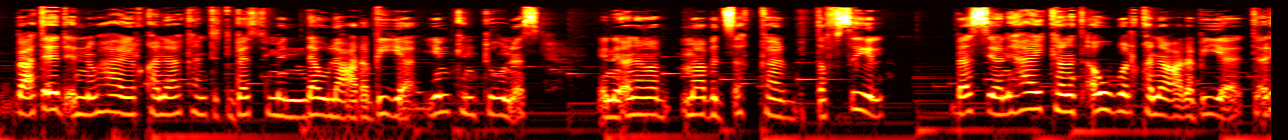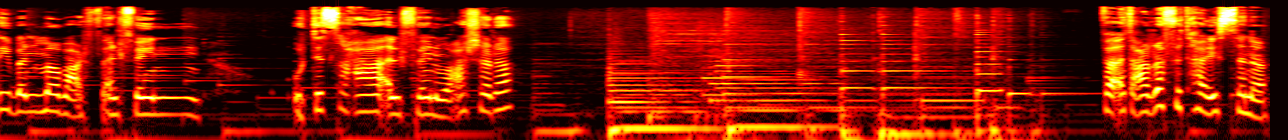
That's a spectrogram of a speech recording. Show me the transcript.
بعتقد إنه هاي القناة كانت تبث من دولة عربية يمكن تونس. يعني أنا ما بتذكر بالتفصيل. بس يعني هاي كانت أول قناة عربية تقريبا ما بعرف 2009 2010 فأتعرفت هاي السنة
